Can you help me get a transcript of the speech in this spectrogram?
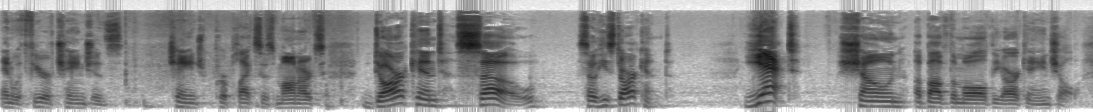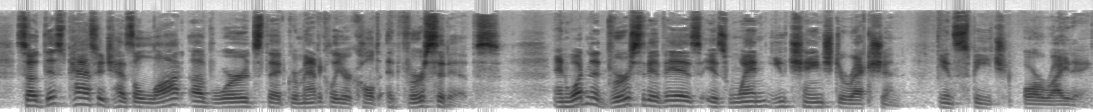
and with fear of changes, change perplexes monarchs. Darkened so, so he's darkened. Yet shone above them all the archangel. So this passage has a lot of words that grammatically are called adversatives. And what an adversative is, is when you change direction in speech or writing.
